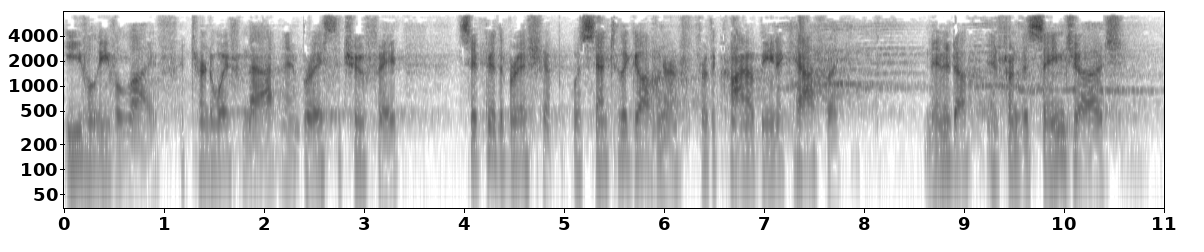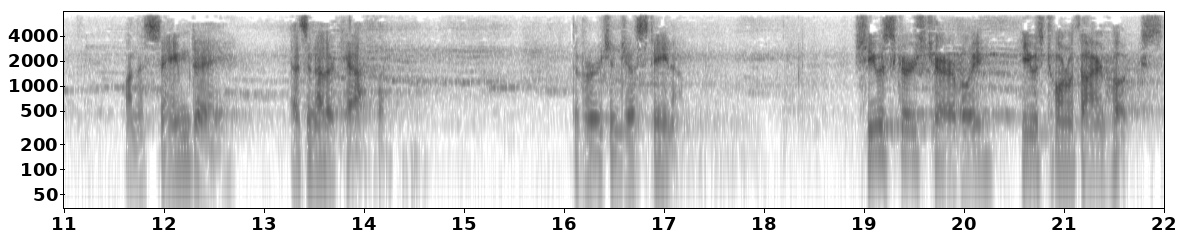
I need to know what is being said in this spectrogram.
evil, evil life, had turned away from that and embraced the true faith. Cyprian the bishop was sent to the governor for the crime of being a Catholic and ended up in front of the same judge on the same day as another Catholic, the Virgin Justina. She was scourged terribly. He was torn with iron hooks.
